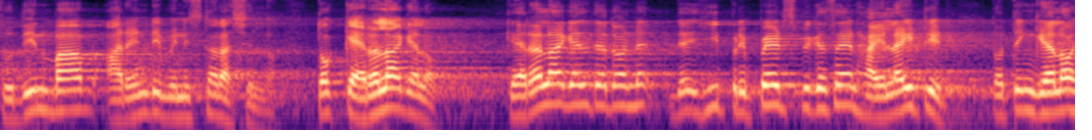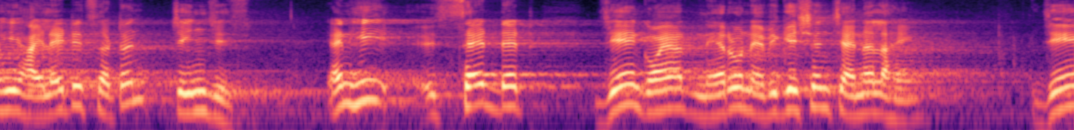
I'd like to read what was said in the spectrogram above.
सुदीन बाब आर एन डी मिनिस्टर आशिल्लो. तो केरला गेलो. केरला गेलो तेदो he prepared speakers and highlighted तो थिंग गेलो, he highlighted certain changes and he said that जें गोंयांत नॅरो नॅविगेशन चॅनल आहे, जें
